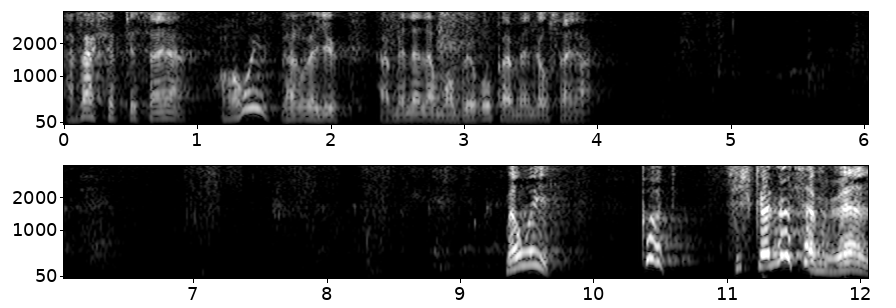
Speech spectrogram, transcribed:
elle va, accepter le Seigneur. Ah oh oui, merveilleux. Elle amène dans mon bureau, puis elle amène au Seigneur. Ben oui, écoute, si je connais Samuel,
